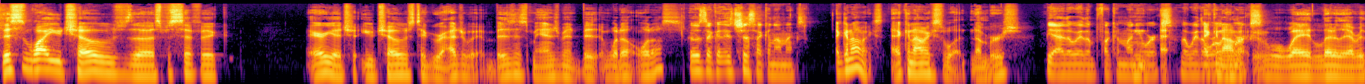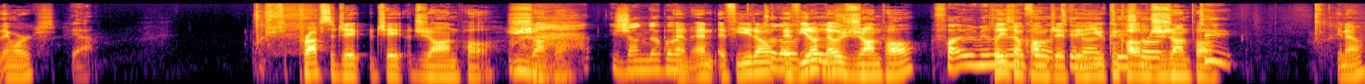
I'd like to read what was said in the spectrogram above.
This is why you chose the specific area ch- you chose to graduate. Business management. bu- What else? What else? it was like it's just economics. Economics. Economics is what? Numbers. Yeah, the way the fucking money works, the way the Mm, Economics. world The works. way literally everything works. Yeah, Props to J, J, John Paul. Jean Paul. Jean Paul. And and if you don't if you don't know Jean Paul, Please don't call him JP. You can call him. Jean-Paul. You know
